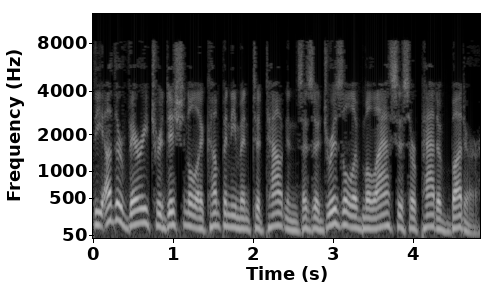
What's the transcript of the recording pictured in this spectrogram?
The other very traditional accompaniment to toutons is a drizzle of molasses or pat of butter.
